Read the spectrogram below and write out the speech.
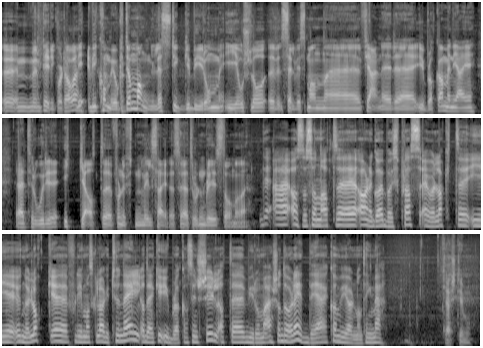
uh, Pirrekvartalet. Vi, vi, kommer jo ikke til å mangle stygge byrom i Oslo, selv hvis man fjerner Y-blokka. Men jeg, jeg, tror ikke at fornuften vil seire, så jeg tror den blir stående der. Det er altså sånn at Arne Garborgs plass er jo lagt i, under lokk fordi man skal lage tunnel, og det er ikke Y-blokka sin skyld at byrommet er så dårlig. Det kan vi gjøre noe med. Kjersti Moe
